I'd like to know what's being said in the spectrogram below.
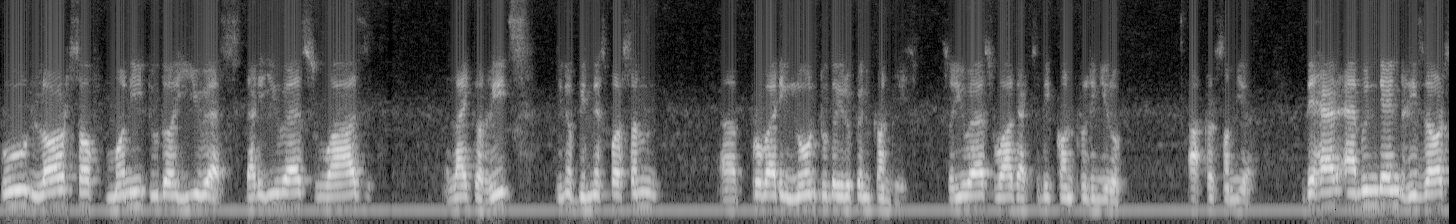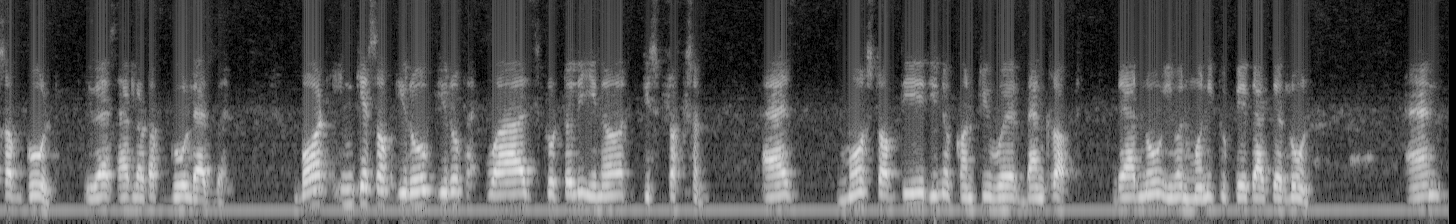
who lots of money to the US. That US was like a rich you know business person uh, providing loan to the European countries. So US was actually controlling Europe after some year. They had abundant reserves of gold. US had a lot of gold as well. But in case of Europe, Europe was totally in a destruction as most of the you know country were bankrupt. They had no even money to pay back their loan. And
